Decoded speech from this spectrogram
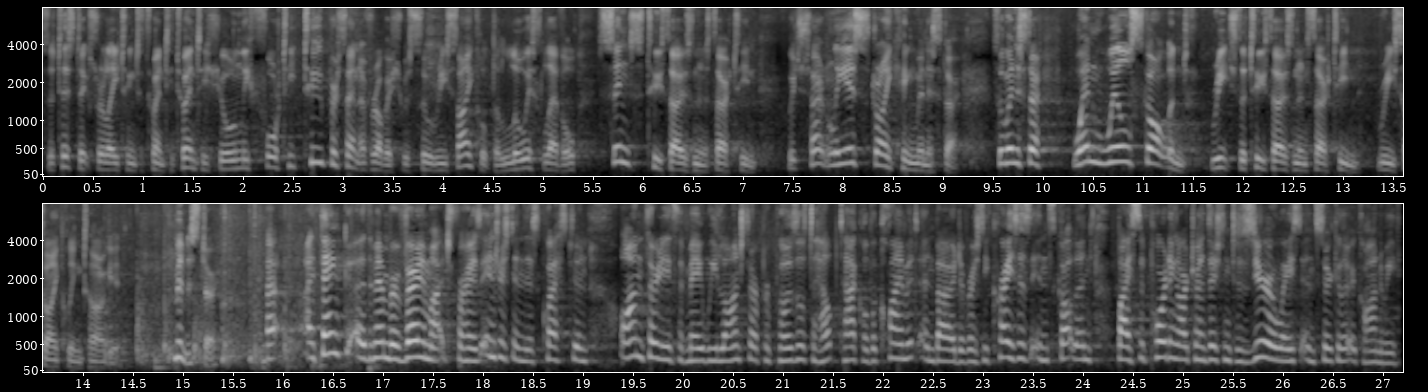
Statistics relating to 2020 show only 42% of rubbish was so recycled, the lowest level since 2013. which certainly is striking, Minister. So, Minister, when will Scotland reach the 2013 recycling target? Minister. Uh, I thank uh, the member very much for his interest in this question. On 30th of May, we launched our proposals to help tackle the climate and biodiversity crisis in Scotland by supporting our transition to zero waste and circular economy.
